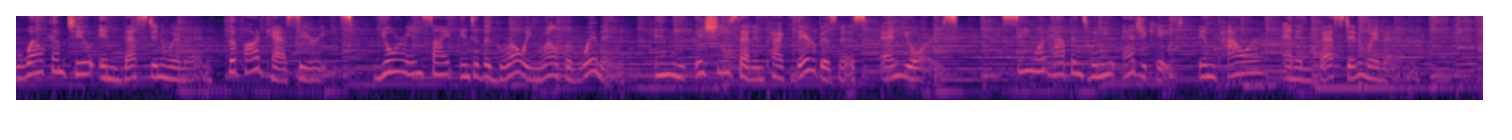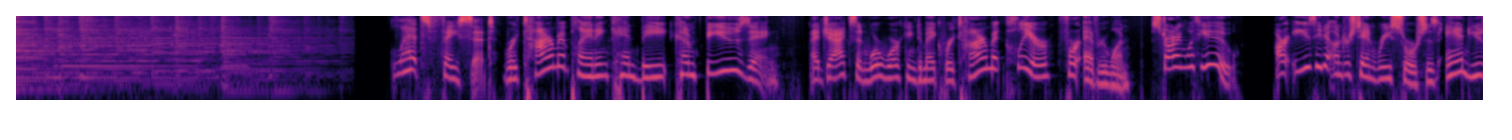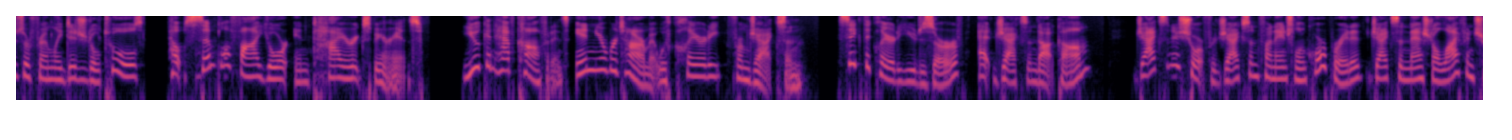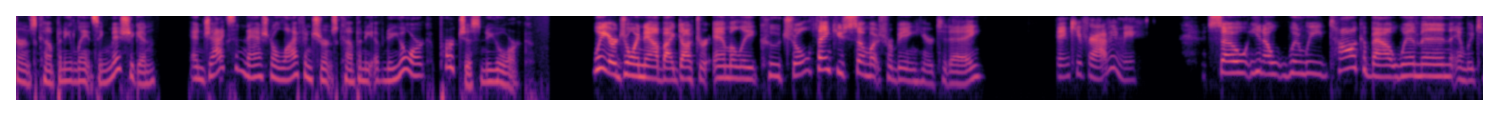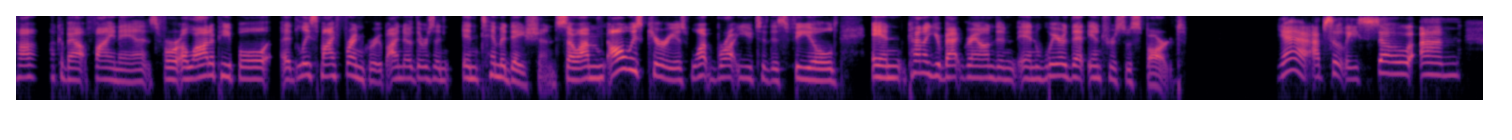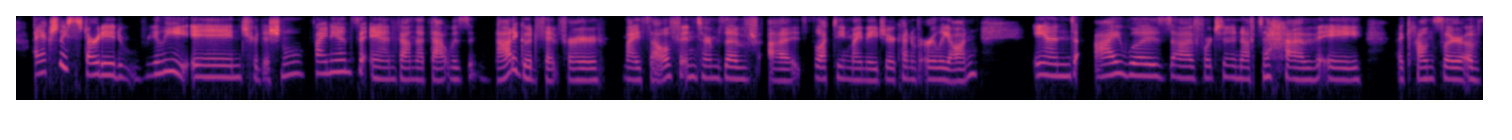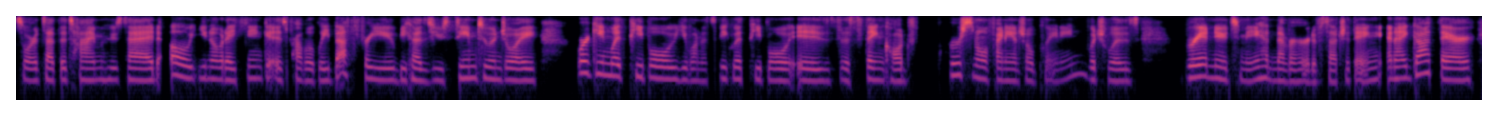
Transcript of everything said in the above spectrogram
Welcome to Invest in Women, the podcast series. Your insight into the growing wealth of women and the issues that impact their business and yours. See what happens when you educate, empower, and invest in women. Let's face it, retirement planning can be confusing. At Jackson, we're working to make retirement clear for everyone, starting with you. Our easy to understand resources and user friendly digital tools help simplify your entire experience. You can have confidence in your retirement with clarity from Jackson. Seek the clarity you deserve at jackson.com. Jackson is short for Jackson Financial Incorporated, Jackson National Life Insurance Company, Lansing, Michigan, and Jackson National Life Insurance Company of New York, Purchase, New York. We are joined now by Dr. Emily Koochel. Thank you so much for being here today. Thank you for having me. So, you know, when we talk about women and we talk about finance, for a lot of people, at least my friend group, I know there's an intimidation. So I'm always curious what brought you to this field and kind of your background and, and where that interest was sparked. Yeah, absolutely. So um, I actually started really in traditional finance and found that that was not a good fit for myself in terms of uh, selecting my major kind of early on. And I was uh, fortunate enough to have a, a counselor of sorts at the time who said, Oh, you know what I think is probably best for you because you seem to enjoy working with people, you want to speak with people, is this thing called personal financial planning, which was brand new to me, had never heard of such a thing. And I got there.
